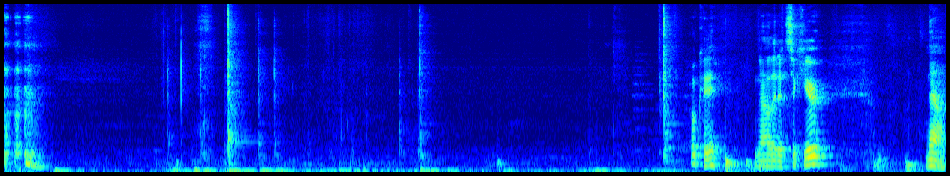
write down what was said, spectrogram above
okay, now that it's secure. Now,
